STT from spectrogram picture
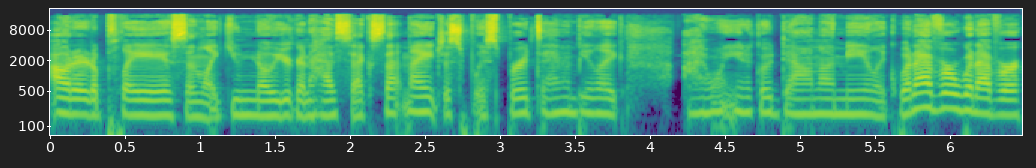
out at a place and like you know you're gonna have sex that night. Just whisper it to him and be like, I want you to go down on me, like whatever, whatever.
